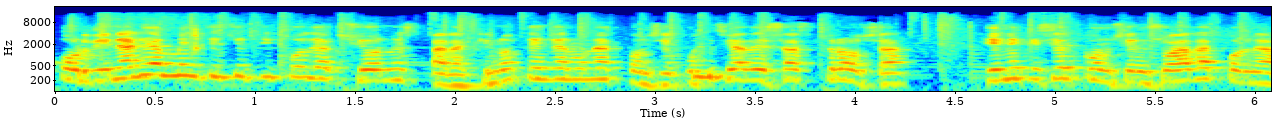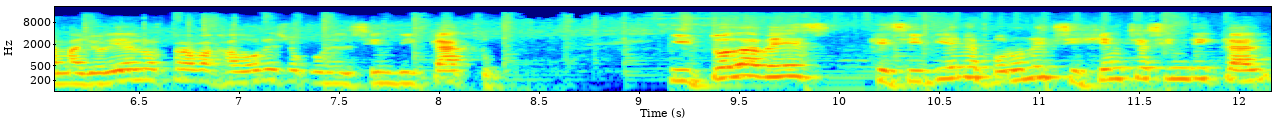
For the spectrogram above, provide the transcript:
ordinariamente este tipo de acciones, para que no tengan una consecuencia desastrosa, tiene que ser consensuada con la mayoría de los trabajadores o con el sindicato. Y toda vez que si viene por una exigencia sindical,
